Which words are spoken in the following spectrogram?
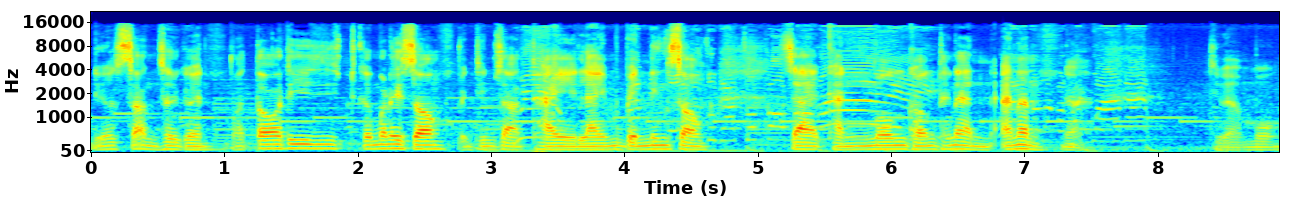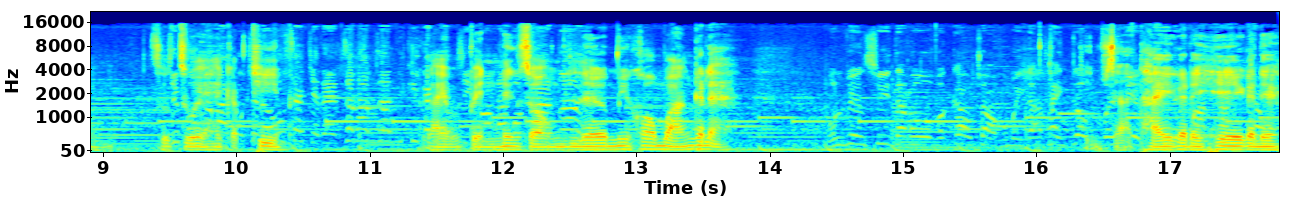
เดี๋ยวสั้นเหลือเกิน มาต่อที่เกิดมาได้ซอง เป็นทีมชาติไทยไล่มาเป็นหนึ่งซอง จากขันมงของทางด้านอันนั้นนะที่ว่ามงสุดสวยให้กับทีมไล่มาเป็นหนึ่งซองเริ่มมีความหวังกันแหละทีมชาติไทยก็ได้เฮกันเลย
